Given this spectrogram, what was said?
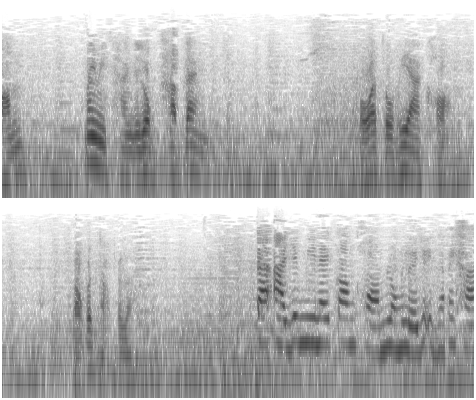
อมไม่มีทางจะยกทัพได้เพราะว่าตัวพญาขอม เราก็จับไปแล้วแต่อาจยังมีในกองขอมหลงเหลืออยู่อีกนะเพคะ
